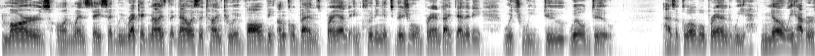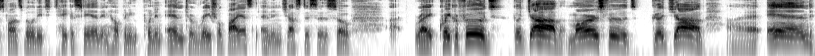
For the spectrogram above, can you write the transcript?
Mars on Wednesday said, We recognize that now is the time to evolve the Uncle Ben's brand, including its visual brand identity, which we do will do. As a global brand, we know we have a responsibility to take a stand in helping put an end to racial bias and injustices. So, uh, right, Quaker Foods, good job. Mars Foods, good job. Uh, and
